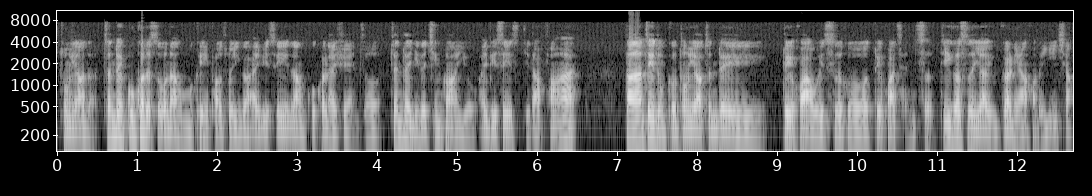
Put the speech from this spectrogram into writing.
重要的。针对顾客的时候呢，我们可以抛出一个 A B C，让顾客来选择。针对你的情况有 A B C 几大方案。当然，这种沟通要针对对话维持和对话层次。第一个是要有一个良好的印象。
